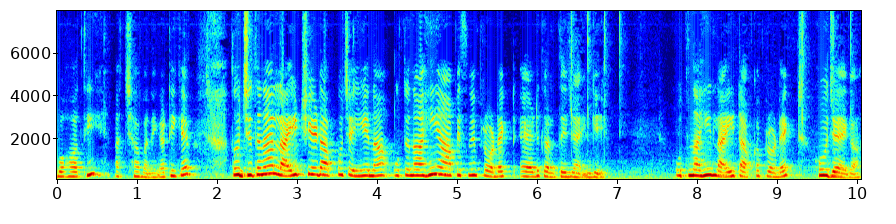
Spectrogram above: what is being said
बहुत ही अच्छा बनेगा, ठीक है? तो जितना लाइट शेड आपको चाहिए ना, उतना ही आप इसमें प्रोडक्ट ऐड करते जाएँगे। उतना ही लाइट आपका प्रोडक्ट हो जाएगा।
